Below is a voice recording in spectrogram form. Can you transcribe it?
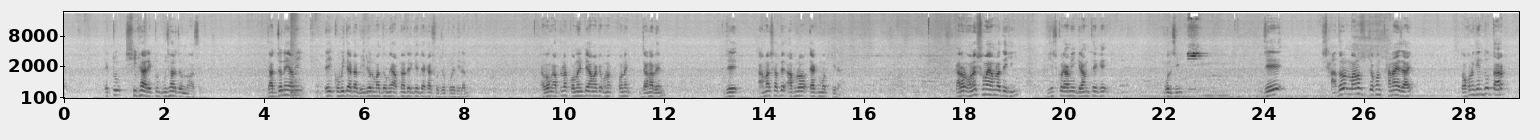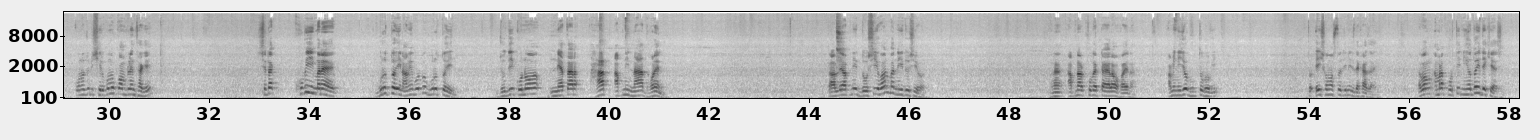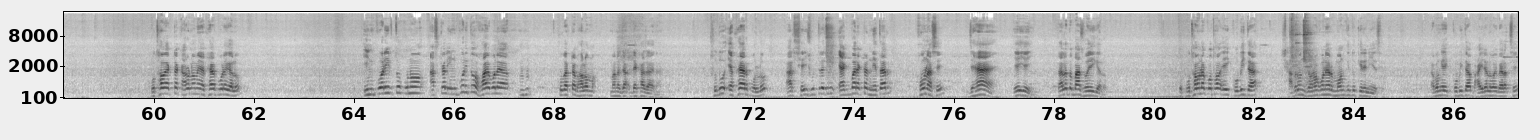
একটু শিখার, একটু বুঝার জন্য আছে। যার জন্যই আমি এই কবিতাটা ভিডিওর মাধ্যমে আপনাদেরকে দেখার সুযোগ করে দিলাম। এবং আপনার কমেন্টে আমাকে অনেক অনেক জানাবেন যে আমার সাথে আপনারাও একমত কিনা? কারণ অনেক সময় আমরা দেখি, বিশেষ করে আমি গ্রাম থেকে বলছি, যে সাধারণ মানুষ যখন থানায় যায়, তখন কিন্তু তার কোনো যদি সেরকমও কমপ্লেন থাকে, সেটা খুবই মানে গুরুত্বহীন, আমি বলব গুরুত্বহীন। যদি কোনো নেতার হাত আপনি না ধরেন তাহলে আপনি দোষী হন বা নির্দোষী হন? মানে আপনার খুব একটা অ্যালাও হয় না। আমি নিজেও ভুক্তভোগী। তো এই সমস্ত জিনিস দেখা যায়। এবং আমরা প্রতিনিয়তই দেখে আসি। কোথাও একটা কারণ আমি এফআইআর পড়ে গেল। ইনকোয়ারির তো কোনো, আজকাল ইনকোয়ারি তো হয় বলে খুব একটা ভালো মানে দেখা যায় না। শুধু এফআইআর পড়ল। আর সেই সূত্রে যদি একবার একটা নেতার ফোন আসে যে হ্যাঁ এই এই, তাহলে তো বাস হয়েই গেল। তো কোথাও না কোথাও এই কবিতা সাধারণ জনগণের মন কিন্তু কেড়ে নিয়েছে এবং এই কবিতা ভাইরাল হয়ে বেড়াচ্ছে।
